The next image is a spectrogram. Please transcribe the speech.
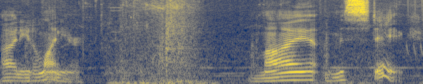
I need a line here. My mistake.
